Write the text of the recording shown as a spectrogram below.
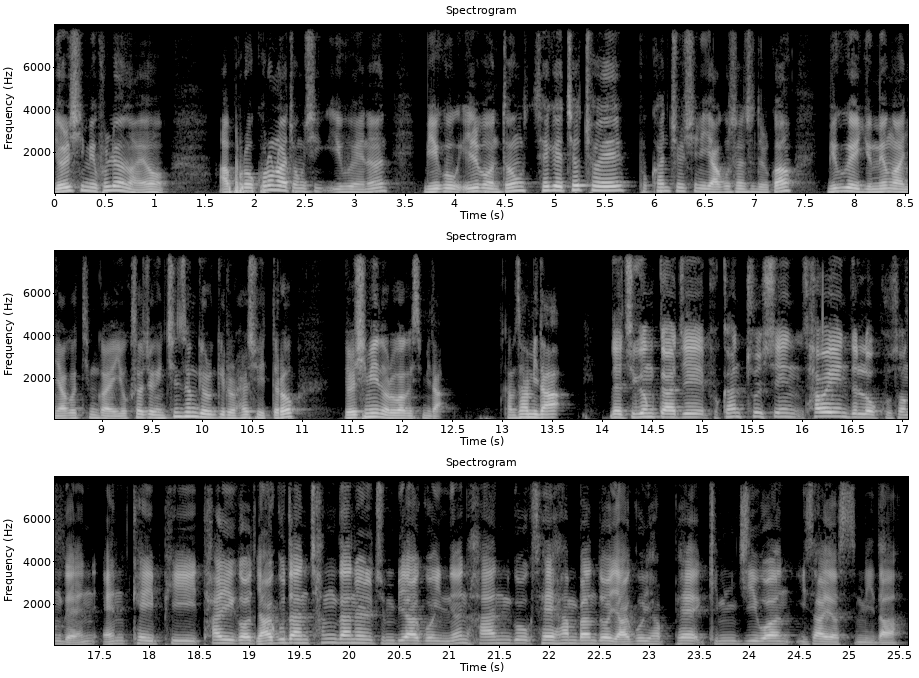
열심히 훈련하여 앞으로 코로나 종식 이후에는 미국, 일본 등 세계 최초의 북한 출신의 야구 선수들과 미국의 유명한 야구팀과의 역사적인 친선 경기를 할 수 있도록 열심히 노력하겠습니다. 감사합니다. 네, 지금까지 북한 출신 사회인들로 구성된 NKP 타이거 야구단 창단을 준비하고 있는 한국 새한반도 야구협회 김지원 이사였습니다.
